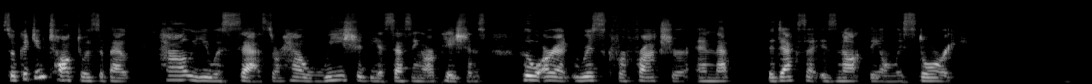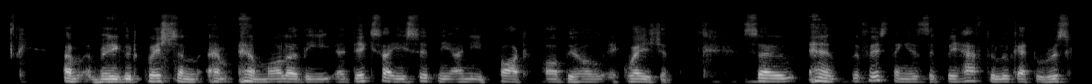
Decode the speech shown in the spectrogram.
So, could you talk to us about how you assess or how we should be assessing our patients who are at risk for fracture and that the DEXA is not the only story? Um, a very good question, um, Marla. The uh, DEXA is certainly only part of the whole equation. So the first thing is that we have to look at risk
